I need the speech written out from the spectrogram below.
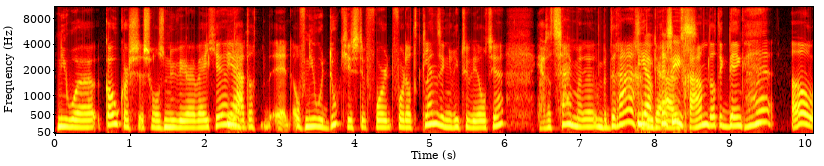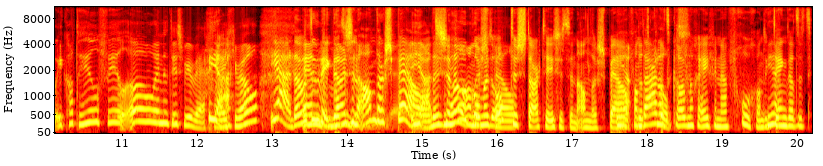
nieuwe kokers zoals nu weer, weet je. Ja. dat, eh, of nieuwe doekjes voor, voor dat cleansing ritueeltje. Ja, dat zijn me bedragen Ja, die eruit precies. gaan. Dat ik denk, hè? Oh, ik had heel veel. Oh, en het is weer weg. Ja. Weet je wel? Ja, dat En bedoel ik. Dat is een ander spel. Ja, dus ook om het spel. op te starten is het een ander spel. Ja, Vandaar dat, ik er ook nog even naar vroeg. Want ik denk dat het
